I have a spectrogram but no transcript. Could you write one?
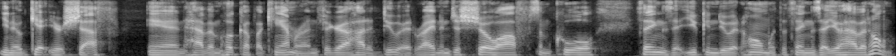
you know, get your chef and have him hook up a camera and figure out how to do it, right? And just show off some cool things that you can do at home with the things that you have at home.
